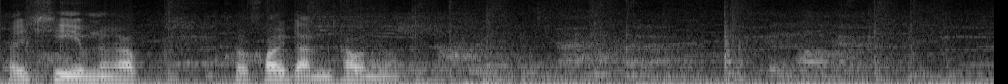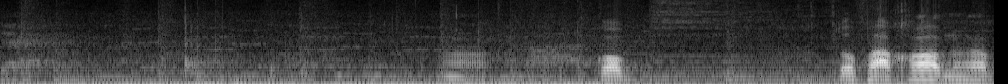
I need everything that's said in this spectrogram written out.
ใช้ครีมนะครับ ค่อยๆดันเข้านะครับกบตัวฝาครอบนะครับ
